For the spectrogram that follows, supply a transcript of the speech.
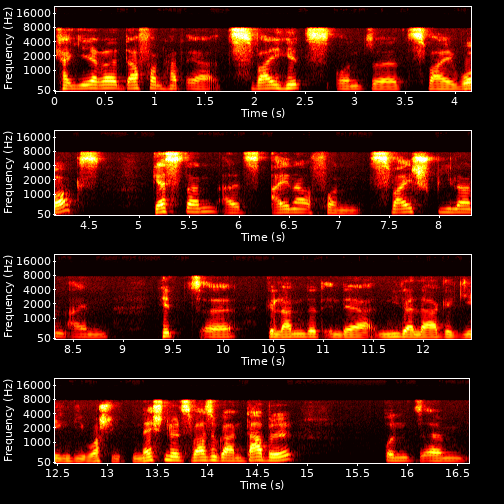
Karriere. Davon hat er zwei Hits und äh, zwei Walks. Gestern als einer von zwei Spielern einen Hit äh, gelandet in der Niederlage gegen die Washington Nationals. War sogar ein Double. Und ähm,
